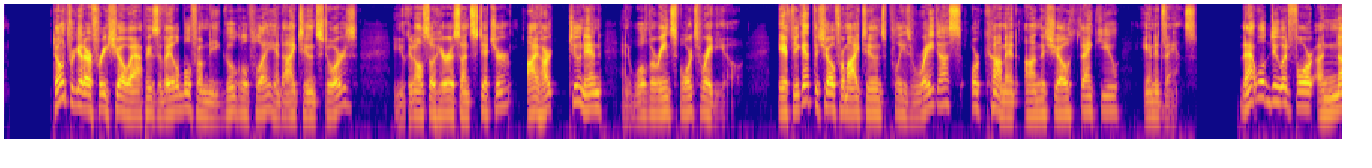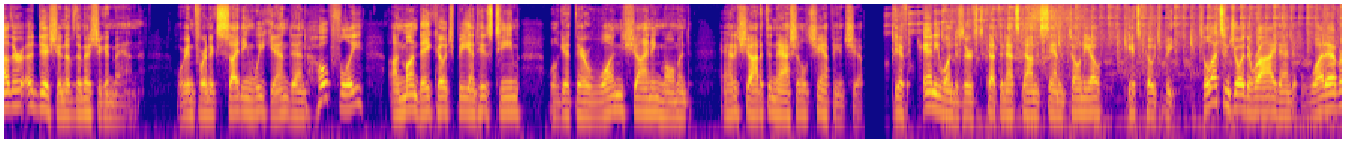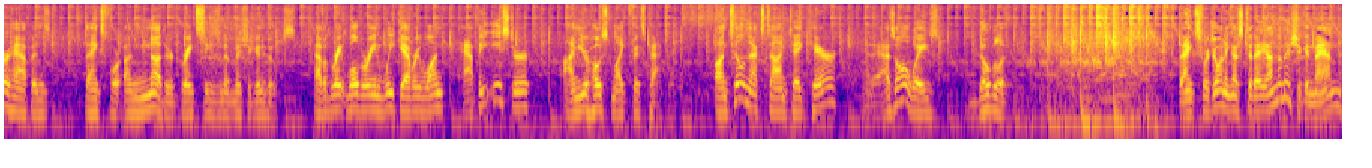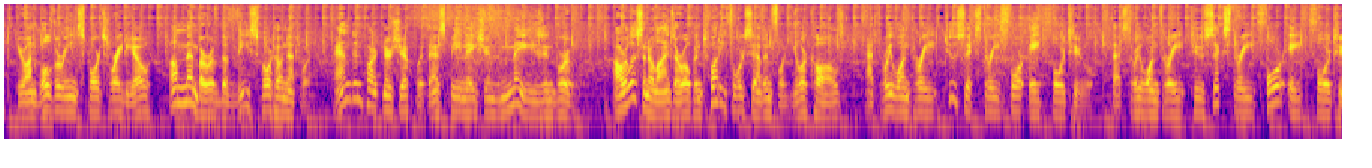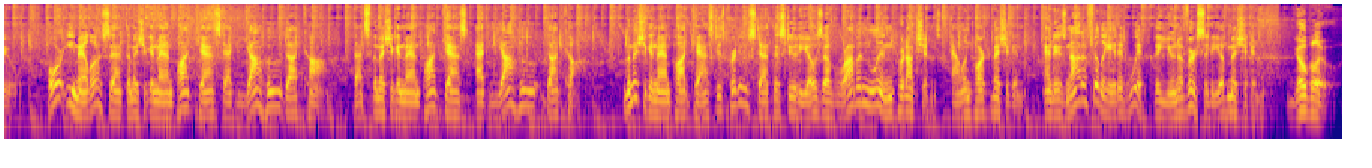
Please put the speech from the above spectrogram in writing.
Don't forget our free show app is available from the Google Play and iTunes stores. You can also hear us on Stitcher, iHeart, TuneIn, and Wolverine Sports Radio. If you get the show from iTunes, please rate us or comment on the show. Thank you in advance. That will do it for another edition of The Michigan Man. We're in for an exciting weekend, and hopefully on Monday, Coach B and his team will get their one shining moment and a shot at the national championship. If anyone deserves to cut the nets down in San Antonio, it's Coach B. So let's enjoy the ride, and whatever happens, thanks for another great season of Michigan Hoops. Have a great Wolverine week, everyone. Happy Easter. I'm your host, Mike Fitzpatrick. Until next time, take care, and as always, go blue. Thanks for joining us today on The Michigan Man, here on Wolverine Sports Radio, a member of the V Sporto Network, and in partnership with SB Nation's Maize and Brew. Our listener lines are open 24 7 for your calls at 313 263 4842. That's 313 263 4842. Or email us at the Michigan Man Podcast at yahoo.com. That's the Michigan Man Podcast at yahoo.com. The Michigan Man podcast is produced at the studios of Robin Lynn Productions, Allen Park, Michigan, and is not affiliated with the University of Michigan. Go Blue!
